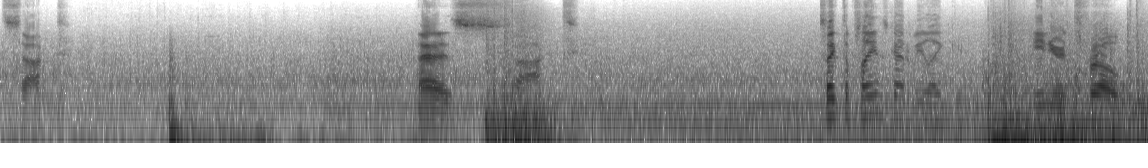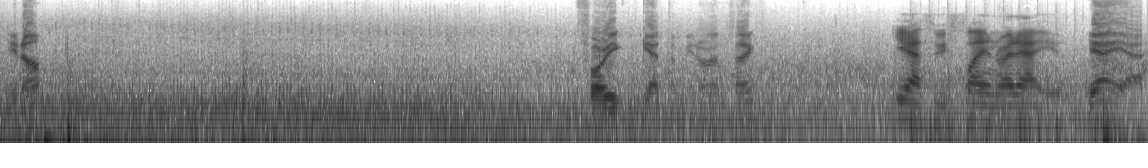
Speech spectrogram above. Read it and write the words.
That sucked. That has sucked. It's like the plane's got to be like in your throat, you know? Before you can get them, you know what I'm saying? Yeah, to be flying right at you. Yeah, yeah.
